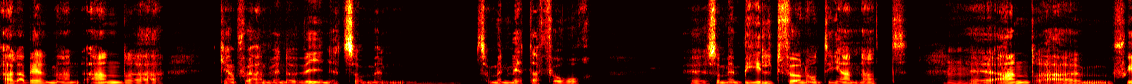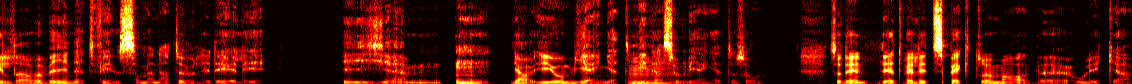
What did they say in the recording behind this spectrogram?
alla Bellman, andra kanske använder vinet som en, som en metafor, eh, som en bild för någonting annat. Mm. Eh, andra skildrar hur vinet finns som en naturlig del i, i, ehm, ja, i umgänget, Mm. middagsumgänget och så. Så det är, det är ett väldigt spektrum av eh, olika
